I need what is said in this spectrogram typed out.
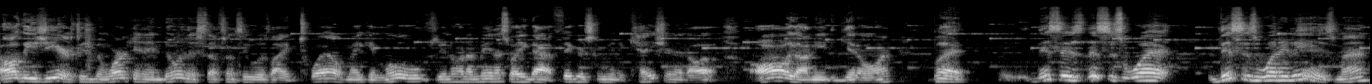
all these years because he's been working and doing this stuff since he was like 12 making moves you know what i mean that's why he got Figgers communication and all all y'all need to get on but this is this is what this is what it is, man.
